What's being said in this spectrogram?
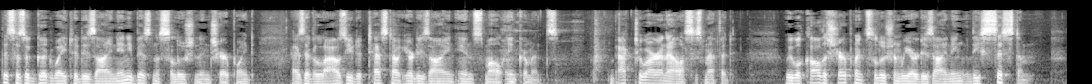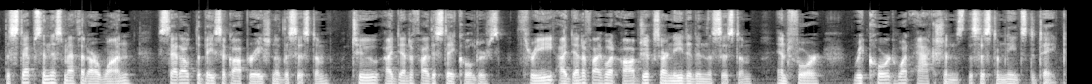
This is a good way to design any business solution in SharePoint as it allows you to test out your design in small increments. Back to our analysis method. We will call the SharePoint solution we are designing the system. The steps in this method are 1. Set out the basic operation of the system. 2. Identify the stakeholders. 3. Identify what objects are needed in the system. And 4. Record what actions the system needs to take.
